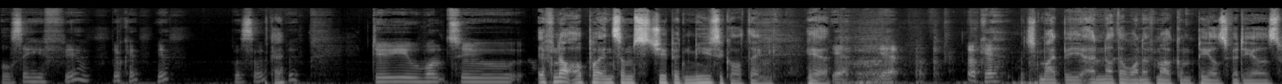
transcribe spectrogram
we'll see if yeah, okay, yeah, that's it. Okay. yeah. Do you want to? If not, I'll put in some stupid musical thing here, Yeah, yeah. Okay. which might be another one of Malcolm Peel's videos.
